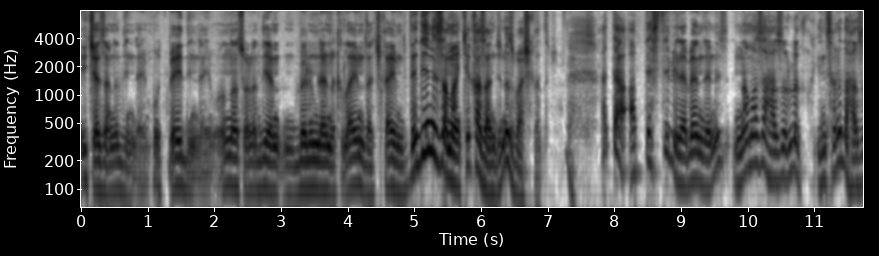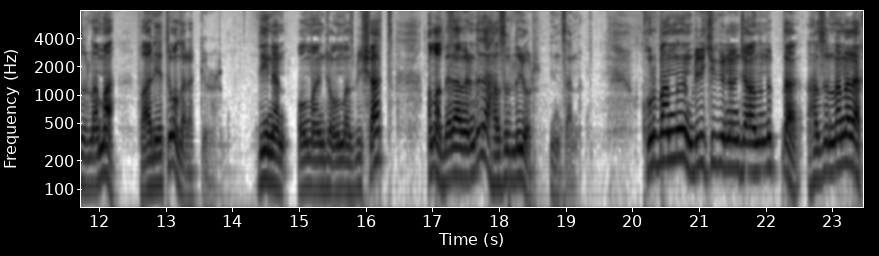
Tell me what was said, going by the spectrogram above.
İç ezanı dinleyeyim. Hutbeyi dinleyeyim. Ondan sonra diğer bölümlerini kılayım da çıkayım. Dediğiniz zamanki kazancınız başkadır. Evet. Hatta abdesti bile bendeniz namaza hazırlık, insanı da hazırlama faaliyeti olarak görürüm. Dinen olmayınca olmaz bir şart ama beraberinde de hazırlıyor insanı kurbanlığın bir iki gün önce alınıp da hazırlanarak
